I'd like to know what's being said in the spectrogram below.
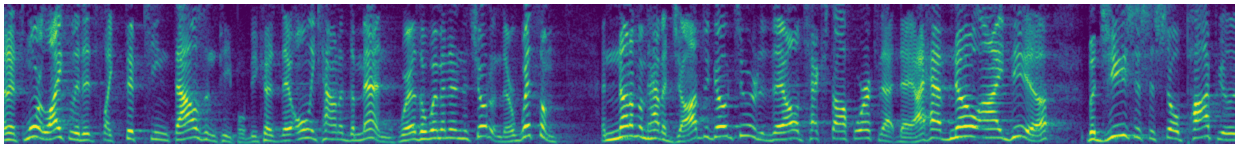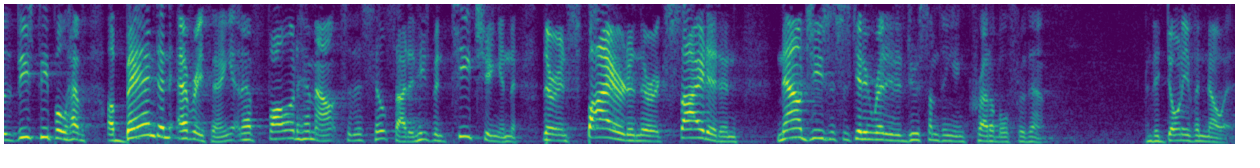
And it's more likely that it's like 15,000 people because they only counted the men. Where are the women and the children? They're with them. And none of them have a job to go to, or did they all text off work that day? I have no idea. But Jesus is so popular that these people have abandoned everything and have followed him out to this hillside. And he's been teaching, and they're inspired and they're excited. And now Jesus is getting ready to do something incredible for them. And they don't even know it.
